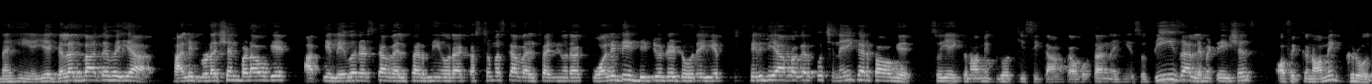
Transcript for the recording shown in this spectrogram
नहीं है। ये गलत बात है भैया। खाली प्रोडक्शन बढ़ाओगे, आपके लेबरर्स का वेलफेयर नहीं हो रहा है कस्टमर्स का वेलफेयर नहीं हो रहा है क्वालिटी डिट्यूरेट हो रही है, फिर भी आप अगर कुछ नहीं कर पाओगे तो ये इकोनॉमिक ग्रोथ किसी काम का होता नहीं है। So these are limitation of economic growth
